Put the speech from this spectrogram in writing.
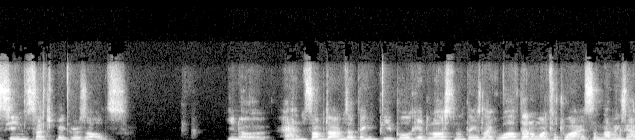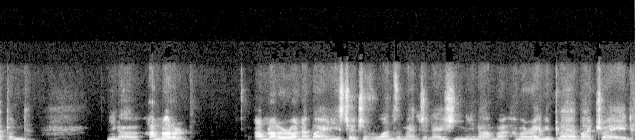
seen such big results you know? And sometimes i think people get lost in things like well i've done it once or twice and nothing's happened you know, I'm not a I'm not a runner by any stretch of one's imagination. You know, I'm a, I'm a rugby player by trade,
